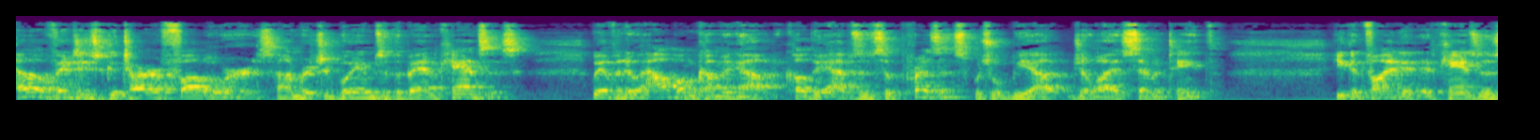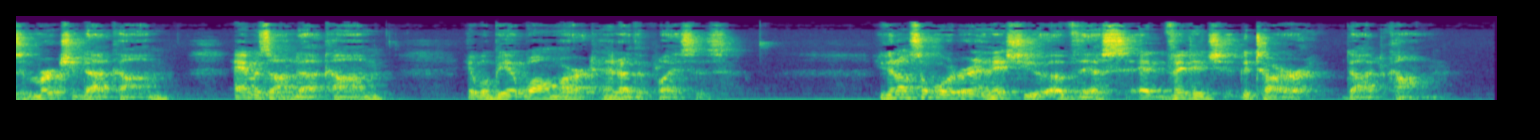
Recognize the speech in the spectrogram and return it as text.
Hello, Vintage Guitar Followers. I'm Richard Williams of the band Kansas. We have a new album coming out called The Absence of Presence, which will be out July 17th. You can find it at kansasmerch.com, amazon.com. It will be at Walmart and other places. You can also order an issue of this at vintageguitar.com.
